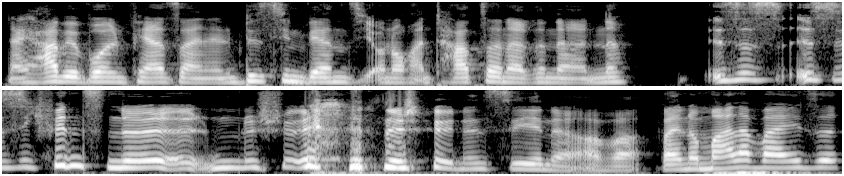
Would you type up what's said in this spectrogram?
naja, wir wollen fair sein, ein bisschen werden sich auch noch an Tarzan erinnern, ne? Es ist, es ist, ich find's eine ne schöne, ne schöne Szene, aber, weil normalerweise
